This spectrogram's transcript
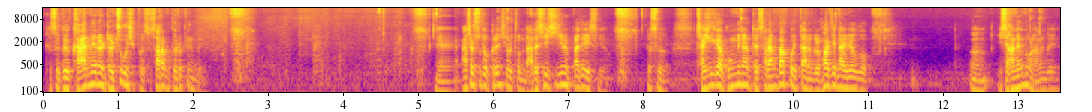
그래서 그 가면을 덜 주고 싶어서 사람 괴롭히는 거예요. 네, 안철수도 그런 식으로 좀 나르시시즘에 빠져 있어요. 그래서 자기가 국민한테 사랑받고 있다는 걸 확인하려고 어, 이상한 행동을 하는 거예요.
